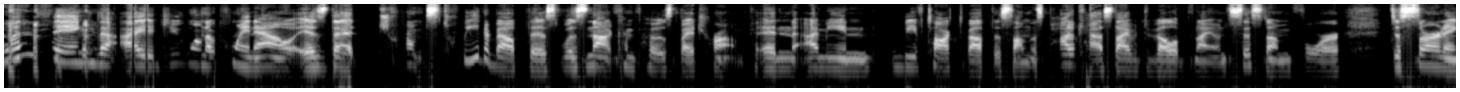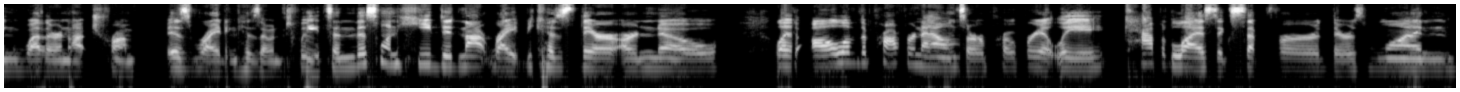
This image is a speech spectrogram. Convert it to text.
One thing that I do want to point out is that Trump's tweet about this was not composed by Trump. And I mean, we've talked about this on this podcast. I've developed my own system for discerning whether or not Trump is writing his own tweets. And this one he did not write because there are no, like, all of the proper nouns are appropriately capitalized except for there's one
